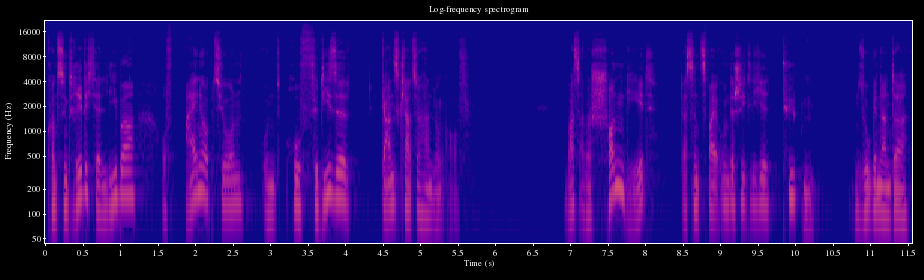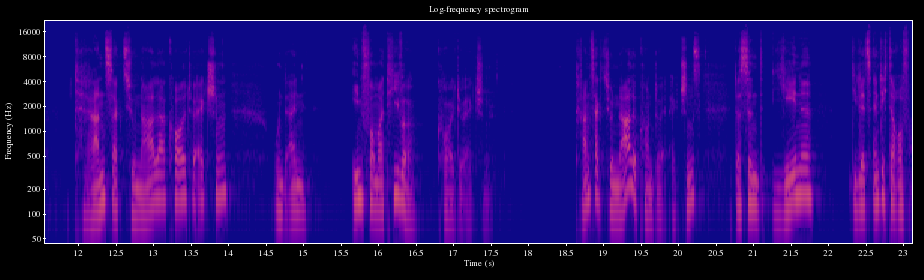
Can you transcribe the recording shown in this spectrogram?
Konzentriere dich ja lieber auf eine Option und ruf für diese ganz klar zur Handlung auf. Was aber schon geht, das sind zwei unterschiedliche Typen. Ein sogenannter transaktionaler Call to Action und ein informativer Call to Action. Transaktionale Konto-Actions, das sind jene, die letztendlich darauf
